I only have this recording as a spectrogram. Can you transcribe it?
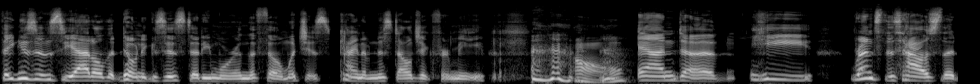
things in Seattle that don't exist anymore in the film, which is kind of nostalgic for me. Oh, And uh, he rents this house that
